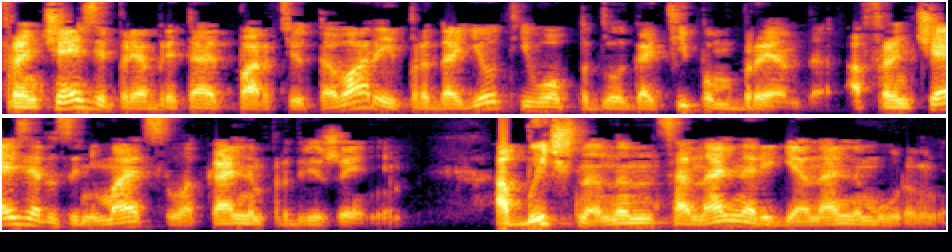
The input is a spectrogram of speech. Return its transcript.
Франчайзи приобретает партию товара и продает его под логотипом бренда, а франчайзер занимается локальным продвижением. Обычно на национально-региональном уровне.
